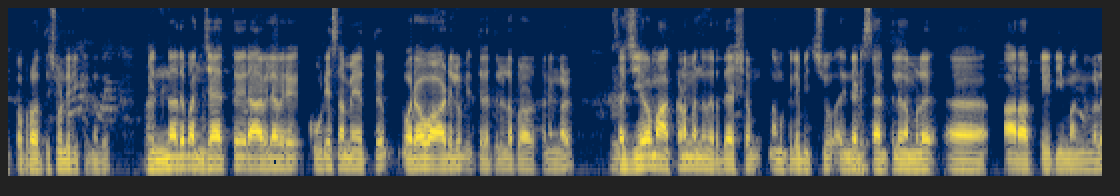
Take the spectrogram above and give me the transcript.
ഇപ്പൊ പ്രവർത്തിച്ചുകൊണ്ടിരിക്കുന്നത്. ഇന്നത് പഞ്ചായത്ത് രാവിലെ അവർ കൂടിയ സമയത്ത് ഓരോ വാർഡിലും ഇത്തരത്തിലുള്ള പ്രവർത്തനങ്ങൾ സജീവമാക്കണം എന്ന നിർദ്ദേശം നമുക്ക് ലഭിച്ചു. അതിന്റെ അടിസ്ഥാനത്തിൽ നമ്മൾ ആർ ആർ ടി ടീം അംഗങ്ങൾ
